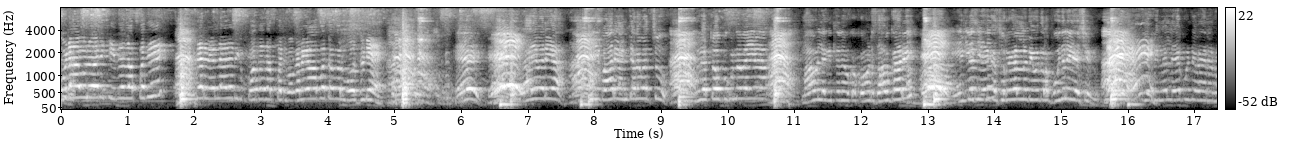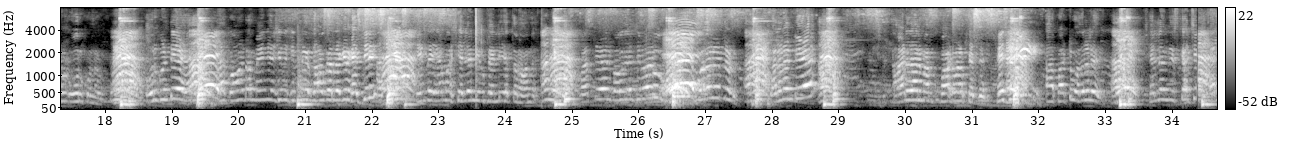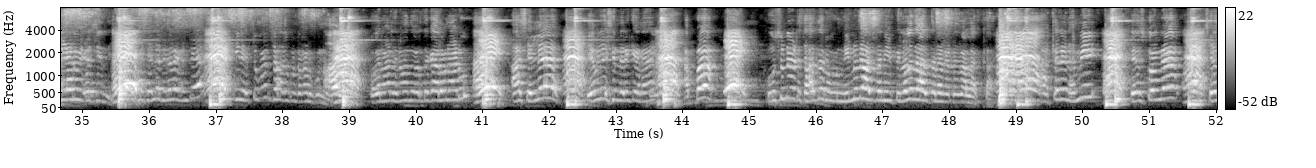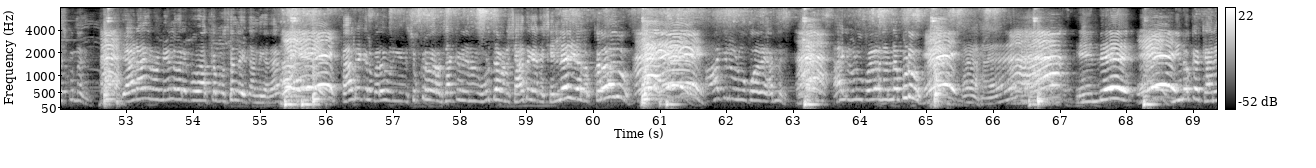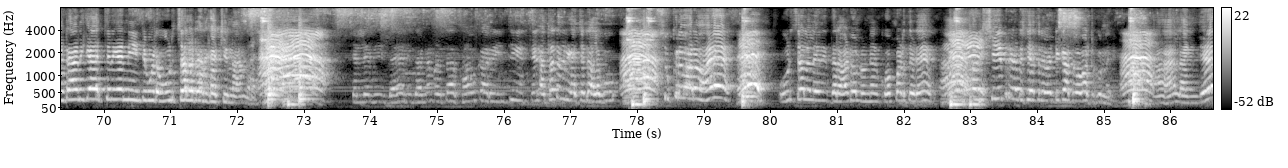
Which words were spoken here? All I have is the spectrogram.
ఊడావులోనికి ఇది తప్పది. ఇద్దరు వెళ్ళడానికి పోత తప్పది. ఒకరు కాకపోతే ఒకరు పోసుడే ఏయ్, రాయవరియా, నీ భార్య అంచనవచ్చు నువ్వెట్లా ఒప్పుకున్నావయ్యా? మామూలుగా ఇట్లనే ఒక కోమటి సాగుకారి పిల్లలు లేక సురగల్ల దేవతల పూజలు చేసిండు. పిల్లలు లేకుంటే ఆయన ఊరుకున్నాడు. ఊరుకుంటే ఆ. కోమటం ఏం చేసింది చిన్నగా సాగుకారి దగ్గరికి వచ్చి కింద ఏమో చెల్లెని నీకు పెళ్ళి చేస్తాను అన్నాడు. వస్తే బహు ఆ పట్టు వదలలేదు. చెల్లెని తీసుకొచ్చి కళ్యాణం చేసింది చెల్లె దిగలేకంటే నేను ఎత్తుకొని చదువుకుంటాను అనుకున్నా. ఒకనాడు దినవంత వ్రతకాలం నాడు ఆ చెల్లె ఏం చేసింది ఎరికేనా అబ్బా కూర్చున్నాడు సాధన నిన్ను దాల్తా నీ పిల్లలు దాల్తానని అన్నది వాళ్ళ అక్క. అట్లనే నమ్మి చేసుకోగా చేసుకున్నది. ఏడాది రెండేళ్ళ వరకు అక్క ముసలి అవుతుంది కదా. కాలరెక్కల బరువు ఇది శుక్రవారం చక్కగా నేను ఉడతామని శాతగాక చెల్లె ఇవాళ ఒక్కరోజు. ఆకిలి ఉడుకుపోవే అన్నది. ఆకిలి ఉడుకుపోవే అని అన్నప్పుడు. ఏందే? నేను ఒక కనటానికి వచ్చిన కానీ నీ ఇంటి కూడా ఊడ్చల్లటానికి వచ్చిందా అన్న. దండం పెడతా ఇంటికి తిరిగి వచ్చాడు శుక్రవారం ఆయే ఊడ్చాల లేదు ఇద్దరు ఆడోళ్ళు ఉన్నాను కోప్పడతాడే. చీపిరేట చేతులు పెట్టి కథ పట్టుకున్నది ఆహా, లంజే.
